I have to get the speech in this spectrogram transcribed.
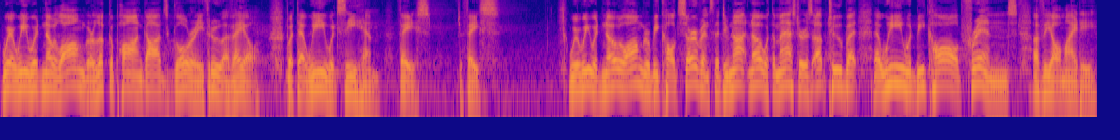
where we would no longer look upon God's glory through a veil, but that we would see Him face to face. Where we would no longer be called servants that do not know what the Master is up to, but that we would be called friends of the Almighty.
